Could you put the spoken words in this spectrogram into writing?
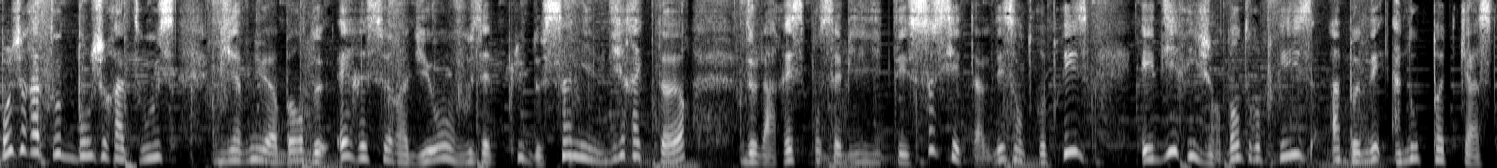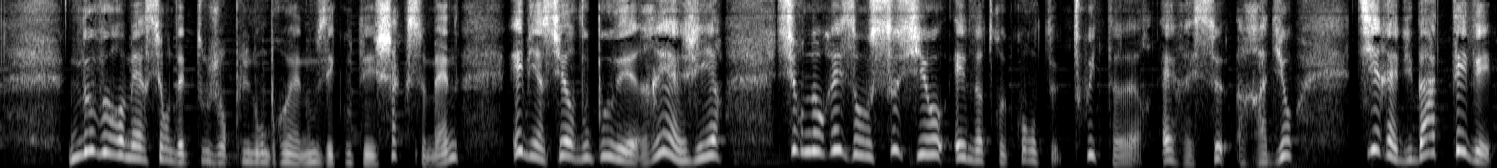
Bonjour à toutes, bonjour à tous. Bienvenue à bord de RSE Radio. Vous êtes plus de 5000 directeurs de la responsabilité sociétale des entreprises et dirigeants d'entreprises abonnés à nos podcasts. Nous vous remercions d'être toujours plus nombreux à nous écouter chaque semaine. Et bien sûr, vous pouvez réagir sur nos réseaux sociaux et notre compte Twitter RSE Radio-du-bas TV.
